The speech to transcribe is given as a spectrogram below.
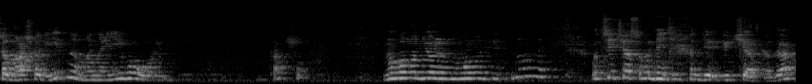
це наша рідна, ми на ній говоримо. Так що, ну молодь, молоді, ну. От зараз вони дівчатка, да?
